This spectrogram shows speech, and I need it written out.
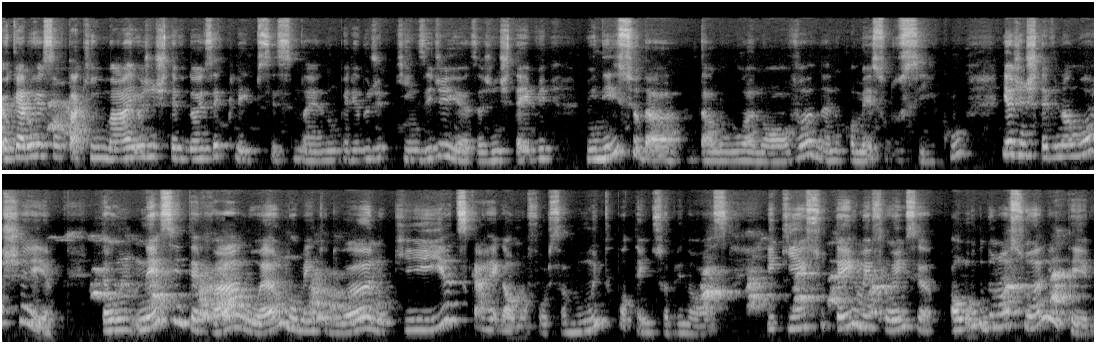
eu quero ressaltar que em maio a gente teve dois eclipses, né, num período de 15 dias. A gente teve no início da, da lua nova, né, no começo do ciclo, e a gente teve na lua cheia. Então, nesse intervalo, é um momento do ano que ia descarregar uma força muito potente sobre nós e que isso tem uma influência ao longo do nosso ano inteiro.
